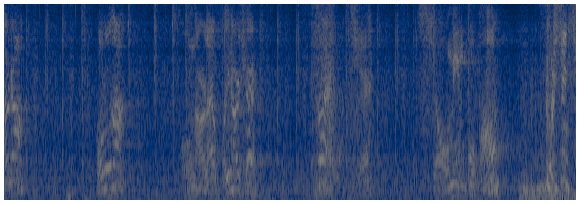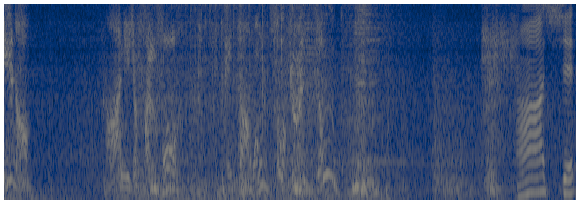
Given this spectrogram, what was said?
慢着，葫芦的，从哪儿来回哪儿去，再往前，小命不保，不识祈祷，拿你这凡夫给大王做个暗酒。Ah, shit.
